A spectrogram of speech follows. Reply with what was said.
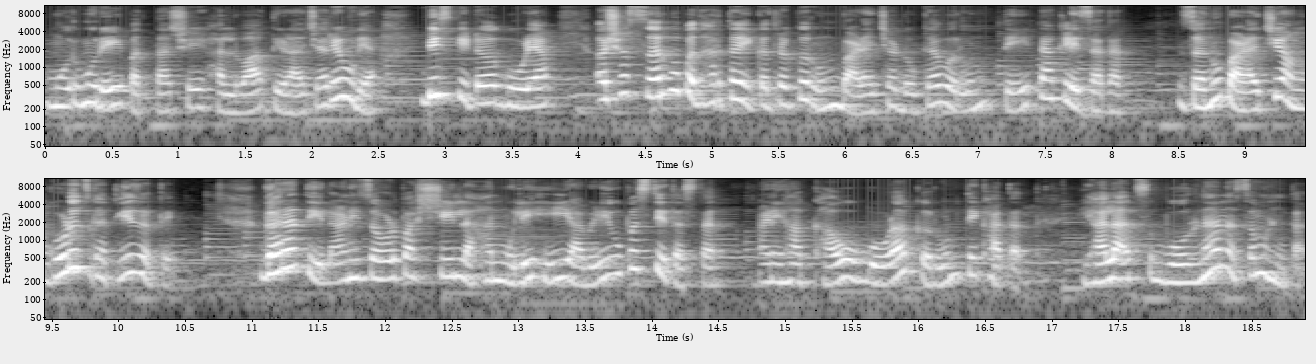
मुरमुरे पत्ताशे हलवा तिळाच्या रेवड्या बिस्किटं गोळ्या अशा सर्व पदार्थ एकत्र करून बाळ्याच्या डोक्यावरून ते टाकले जातात. जणू बाळाची आंघोळच घातली जाते. घरातील आणि जवळपासची लहान मुलेही यावेळी उपस्थित असतात आणि हा खाऊ गोळा करून ते खातात. ह्यालाच बोरणान असं म्हणतात.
